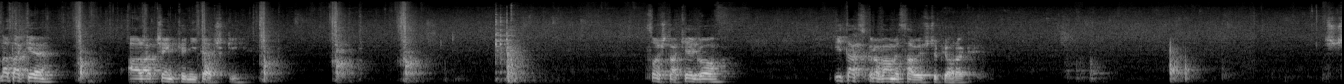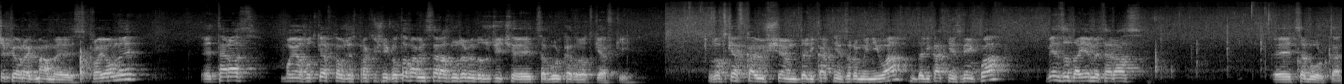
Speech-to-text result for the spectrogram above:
Na takie ala cienkie niteczki. Coś takiego. I tak skrawamy cały szczypiorek. Szczypiorek mamy skrojony. Y, Teraz Moja rzodkiewka już jest praktycznie gotowa, więc teraz możemy dorzucić e, cebulkę do rzodkiewki. Rzodkiewka już się delikatnie zromieniła, delikatnie zmiękła, więc dodajemy teraz e, cebulkę.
